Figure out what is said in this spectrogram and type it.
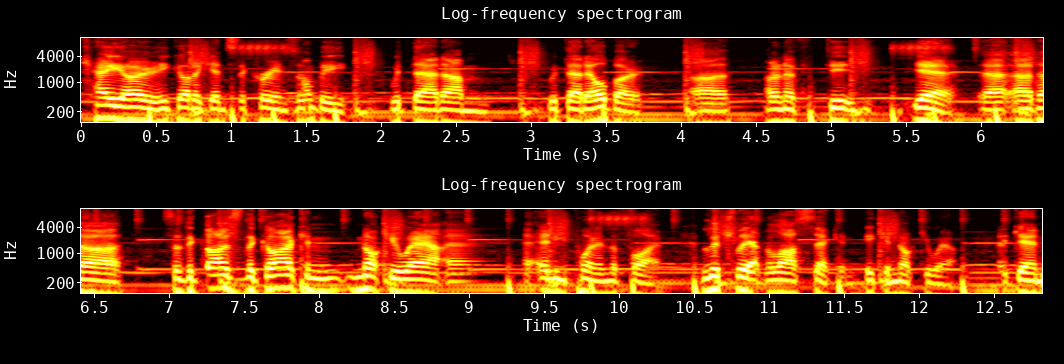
KO he got against the Korean Zombie with that um with that elbow. Uh, I don't know if did, yeah. At, uh, so the guys, the guy can knock you out at, any point in the fight. Literally at the last second, he can knock you out. Again,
